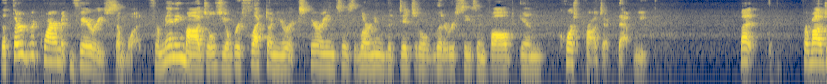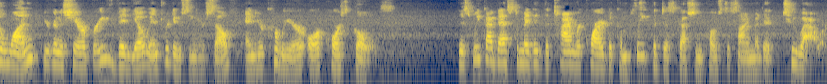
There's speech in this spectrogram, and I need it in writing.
The third requirement varies somewhat. For many modules, you'll reflect on your experiences learning the digital literacies involved in course project that week. But for Module 1, you're going to share a brief video introducing yourself and your career or course goals. This week I've estimated the time required to complete the discussion post assignment at two hours.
